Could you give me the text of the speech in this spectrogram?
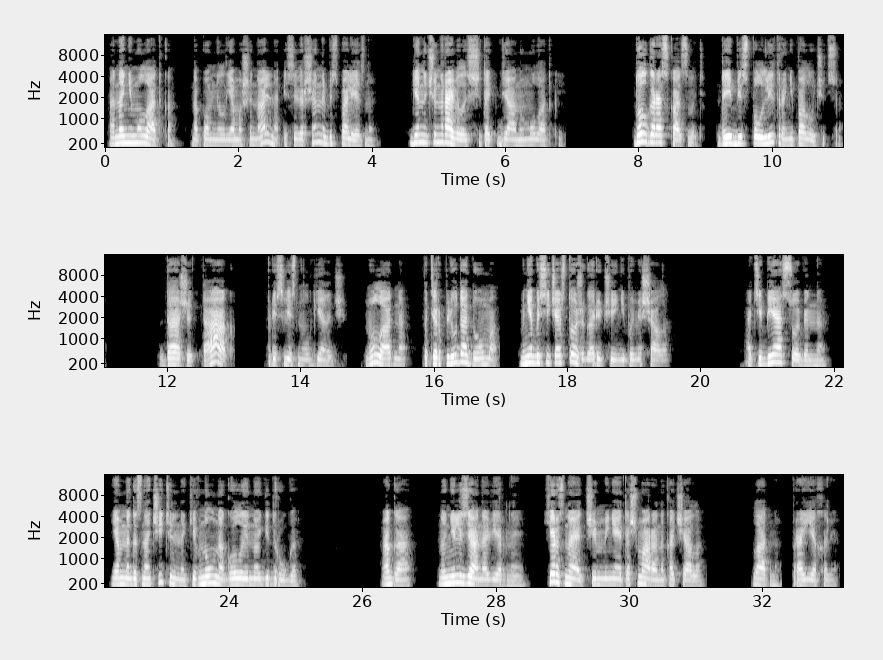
Она не мулатка, напомнил я машинально и совершенно бесполезно. Генычу нравилось считать Диану мулаткой. Долго рассказывать, да и без пол-литра не получится. Даже так? присвистнул Геныч. Ну ладно, потерплю до дома, мне бы сейчас тоже горючее не помешало. А тебе особенно. Я многозначительно кивнул на голые ноги друга. Ага, но нельзя, наверное. Хер знает, чем меня эта шмара накачала. Ладно, проехали.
